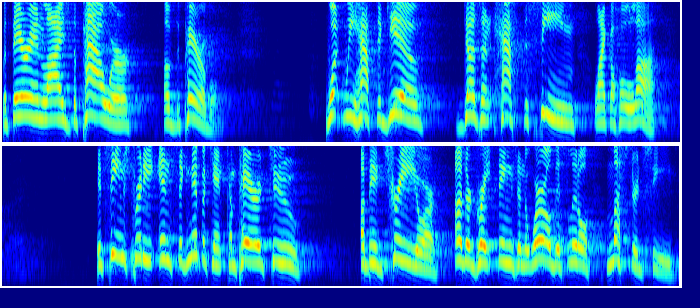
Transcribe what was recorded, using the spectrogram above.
But therein lies the power of the parable. What we have to give doesn't have to seem like a whole lot. It seems pretty insignificant compared to a big tree or other great things in the world, this little mustard seed.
